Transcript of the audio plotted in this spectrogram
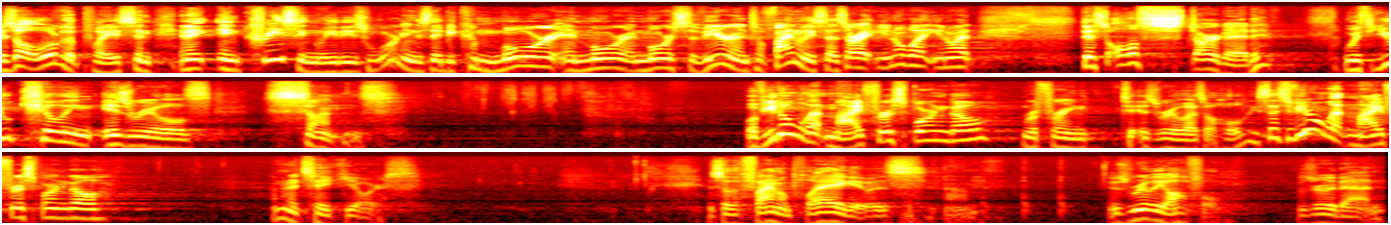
is all over the place. And, and it, increasingly, these warnings, they become more and more and more severe until finally he says, all right, you know what, you know what? This all started with you killing Israel's sons. Well, if you don't let my firstborn go, referring to Israel as a whole, he says, if you don't let my firstborn go, I'm going to take yours. And so the final plague, it was, um, it was really awful. It was really bad.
